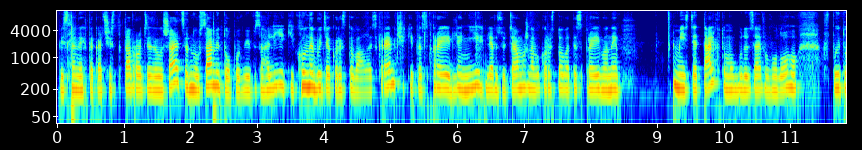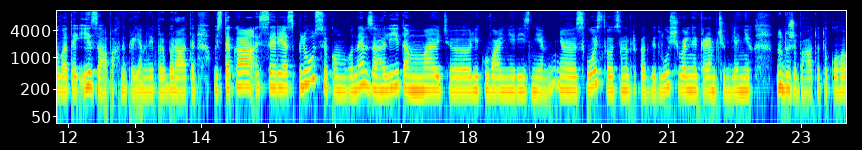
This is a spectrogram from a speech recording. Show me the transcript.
після них така чистота в роті залишається. Ну, самі топові, взагалі, які коли-небудь я користувалась. Кремчики та спреї для ніг, для взуття можна використовувати спреї. Вони містять тальк, тому будуть зайву вологу впитувати і запах неприємний прибирати. Ось така серія з плюсиком, вони взагалі там мають е, лікувальні різні е, свойства. Це, наприклад, відлущувальний кремчик для ніг. Ну, дуже багато такого е,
